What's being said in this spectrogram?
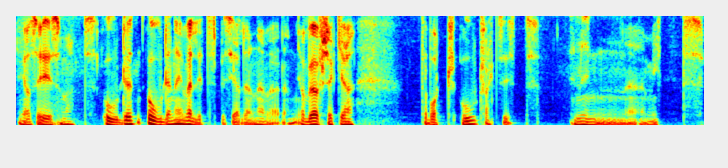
Jag säger som att orden, orden är väldigt speciella i den här världen. Jag behöver försöka ta bort ord faktiskt i min, eh, mitt...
